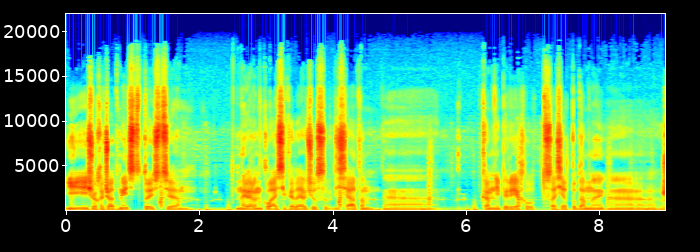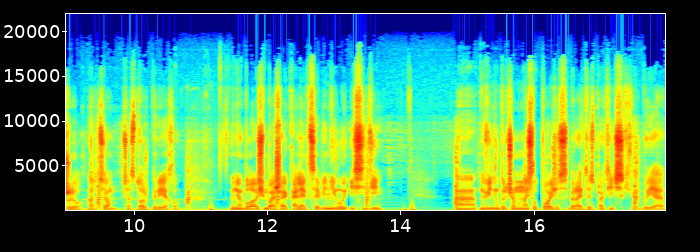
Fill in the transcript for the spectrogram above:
И еще хочу отметить, то есть, э, наверное, классика, когда я учился в 10 э, ко мне переехал сосед подо мной, э, жил Артем, сейчас тоже переехал. У него была очень большая коллекция винила и CD. А, ну, винил, причем он начал позже собирать, то есть практически как бы я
